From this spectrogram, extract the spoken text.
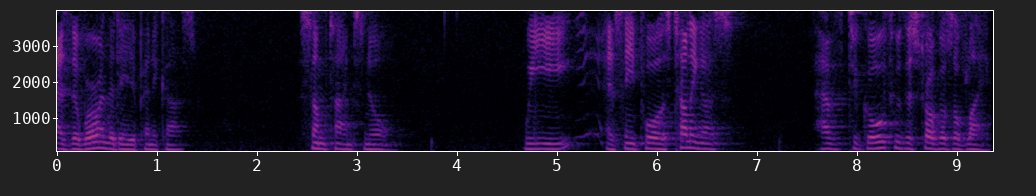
as there were on the day of Pentecost. Sometimes no. We, as St. Paul is telling us, have to go through the struggles of life.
